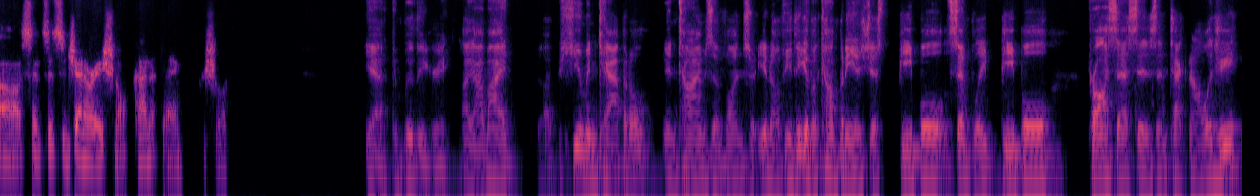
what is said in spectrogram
uh, since it's a generational kind of thing for sure. Yeah, completely agree. I, I might human capital in times of uncertainty. You know, if you think of a company as just people, simply people, processes, and technology,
